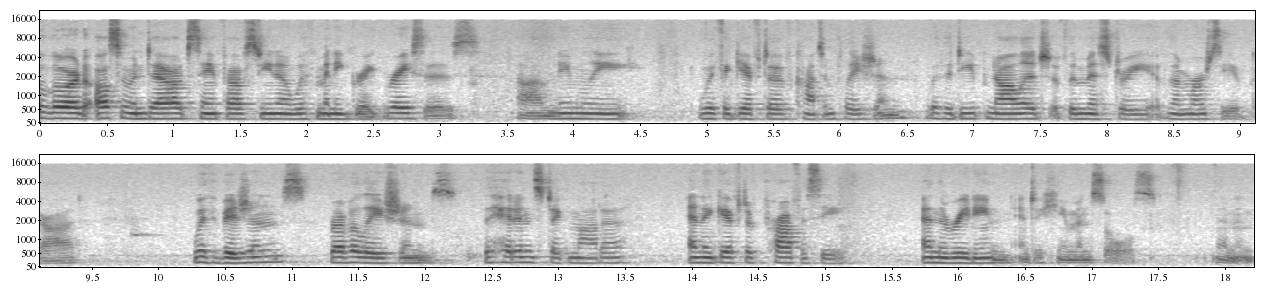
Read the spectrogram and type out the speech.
The Lord also endowed St. Faustina with many great graces, um, namely with a gift of contemplation, with a deep knowledge of the mystery of the mercy of God, with visions, revelations, the hidden stigmata, and the gift of prophecy, and the reading into human souls. And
